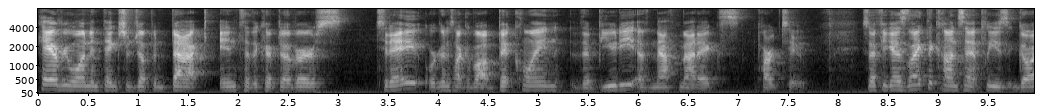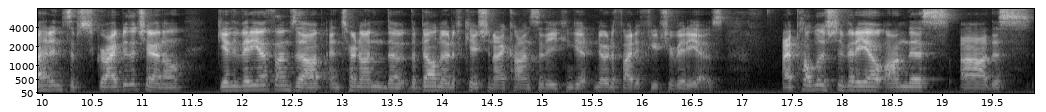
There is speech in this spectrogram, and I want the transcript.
Hey everyone, and thanks for jumping back into the cryptoverse. Today we're going to talk about Bitcoin, the beauty of mathematics, part two. So if you guys like the content, please go ahead and subscribe to the channel, give the video a thumbs up, and turn on the, the bell notification icon so that you can get notified of future videos. I published a video on this uh, this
